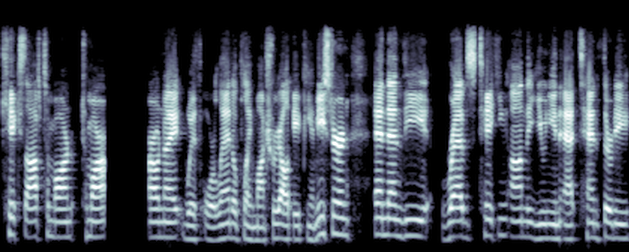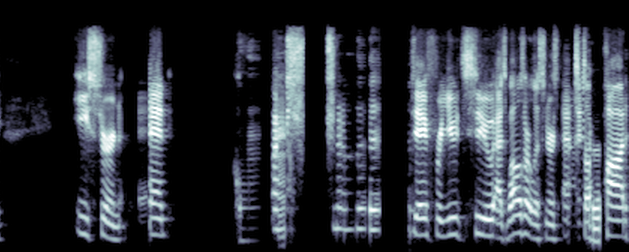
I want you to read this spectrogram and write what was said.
kicks off tomorrow tomorrow night with Orlando playing Montreal at 8 p.m. Eastern, and then the Revs taking on the Union at 10:30 Eastern. And question of the day for you two, as well as our listeners at Pod,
